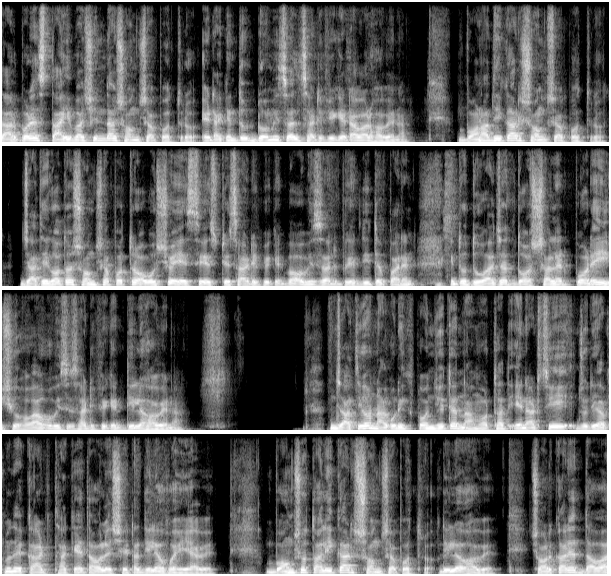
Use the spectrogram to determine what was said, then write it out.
তারপরে স্থায়ী বাসিন্দা শংসাপত্র, এটা কিন্তু ডোমিসাইল সার্টিফিকেট আবার হবে না। বনাধিকার শংসাপত্র, জাতিগত শংসাপত্র অবশ্যই এসসি এসটি সার্টিফিকেট বা ওবিসি সার্টিফিকেট দিতে পারেন, কিন্তু দু হাজার দশ সালের পরে ইস্যু হওয়া ওবিসি সার্টিফিকেট দিলে হবে না। জাতীয় নাগরিক পঞ্জিতে নাম, অর্থাৎ এনআরসি যদি আপনাদের কার্ড থাকে, তাহলে সেটা দিলেও হয়ে যাবে। বংশ তালিকার শংসাপত্র দিলেও হবে। সরকারের দেওয়া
